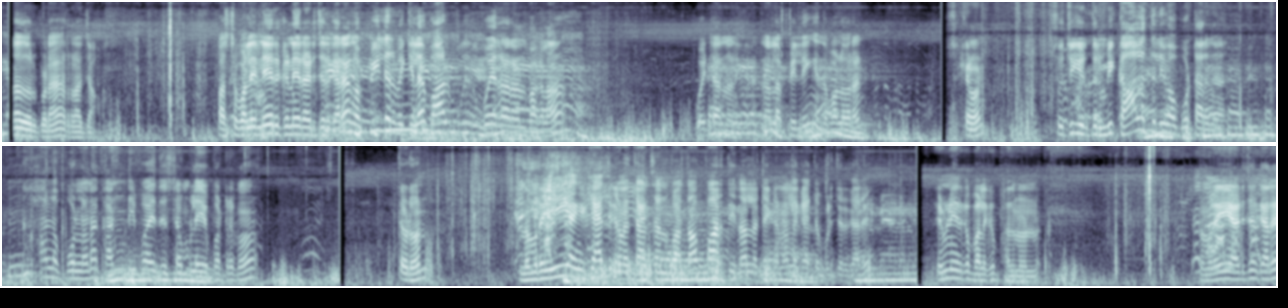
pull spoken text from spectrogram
மூணாவது ஒரு படம் ராஜா. ஃபர்ஸ்ட் பாலே நேருக்கு நேர் அடிச்சிருக்காரு. அங்கே ஃபீல்டர் வைக்கல. பால் போயிடுறாரான்னு பார்க்கலாம். போயிட்டான்னு நினைக்கிறேன். நல்ல ஃபீல்டிங் இந்த பால் வரன் செகண்ட் ஒன் சுவிட்சுக்கு திரும்பி காலை தெளிவாக போட்டாருங்க. காலில் போடலன்னா கண்டிப்பாக இது ஸ்டம்பில் ஏற்பட்டிருக்கும் தேர்ட் ஒன் இந்த முறை அங்கே கேத்துக்கான சான்ஸ்னு பார்த்தா பார்த்தி நல்ல டேக்க நல்ல கேத்து பிடிச்சிருக்காரு. ரெமினி இருக்க பாலுக்கு பதினொன்று இந்த முறை அடிச்சிருக்காரு.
